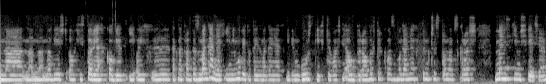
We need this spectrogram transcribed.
na, na, na, na wieść o historiach kobiet i o ich y, tak naprawdę zmaganiach. I nie mówię tutaj zmaganiach, nie wiem, górskich czy właśnie outdoorowych, tylko o zmaganiach w tym czysto na wskroś męskim świecie.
